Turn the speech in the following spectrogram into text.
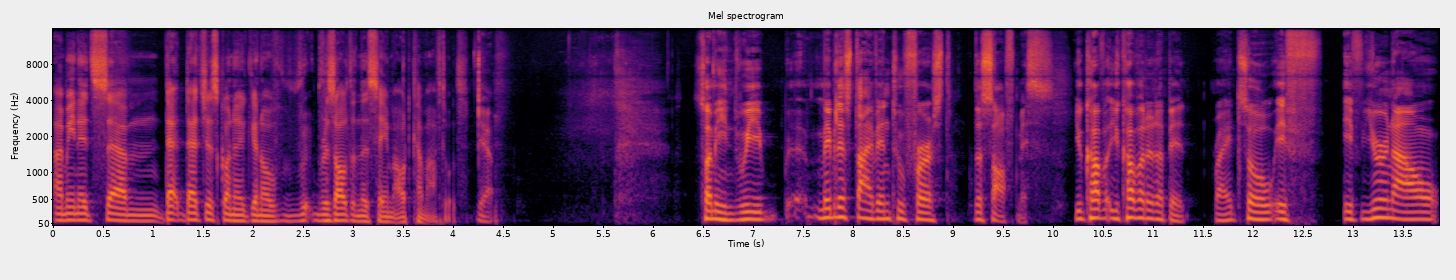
I mean, it's um that that's just gonna you know re- result in the same outcome afterwards. Yeah. So I mean, we maybe let's dive into first the soft miss. You cover you covered it a bit, right? So if if you're now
